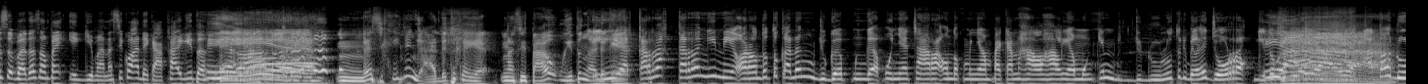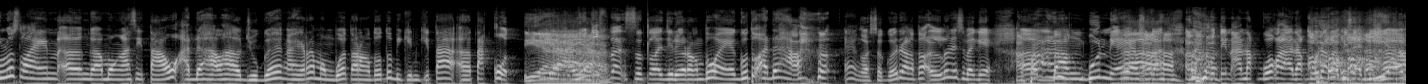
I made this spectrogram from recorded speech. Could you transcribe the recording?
sebatas sampai ya gimana sih kok ada kakak gitu. Iya. Iya. Enggak sih, kayaknya enggak ada tuh kayak ngasih tahu gitu enggak ada Iya, kayak karena karena gini orang tuh tuh kadang juga nggak punya cara untuk menyampaikan hal-hal yang mungkin dulu tuh dibilangnya jorok gitu Iya, kan. iya, iya. Atau dulu selain eh, nggak mau ngasih tahu, ada hal-hal juga yang akhirnya membuat orang tua tuh bikin kita eh, takut. Iya, Gue iya. tuh setelah, setelah jadi orang tua ya, gue tuh ada hal eh nggak usah gue orang tua, lu deh sebagai Apaan? bang bun ya yang suka nakutin anak gue kalau anak gue udah gak bisa diam.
